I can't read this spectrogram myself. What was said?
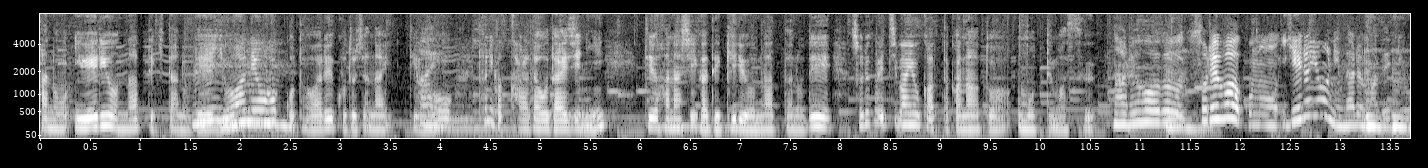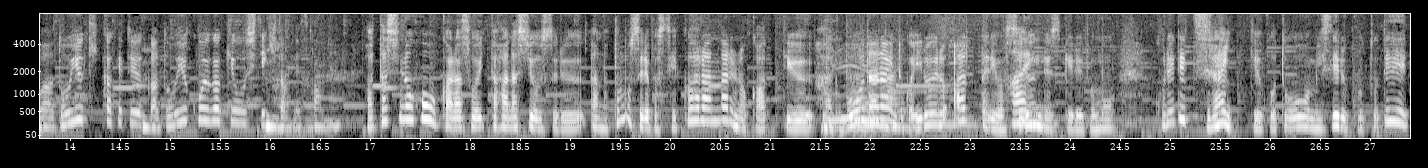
あの言えるようになってきたので、うん。弱音を吐くことは悪いことじゃないっていうのを、はい。とにかく体を大事にっていう話ができるようになったのでそれが一番良かったかなとは思ってます。なるほど、うん。それはこの言えるようになるまでにうんはどういうきっかけというか、うん。どういう声掛けをしてきたんですかね、私の方からそういった話をするあのともすればセクハラになるのかっていう、はい。なんかボーダーラインとかいろいろあったりはするんですけれども、これで辛いっていうことを見せることで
